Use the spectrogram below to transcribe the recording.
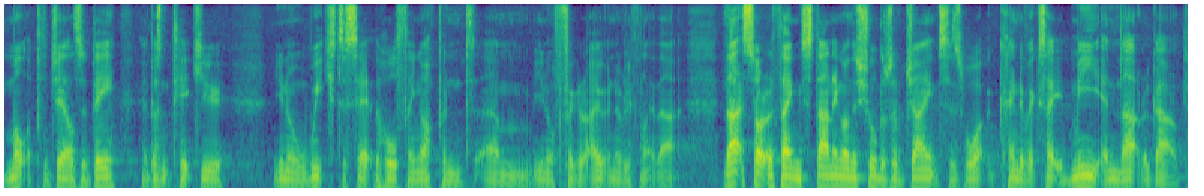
multiple gels a day. It doesn't take you, you know, weeks to set the whole thing up and, um, you know, figure it out and everything like that. That sort of thing, standing on the shoulders of giants, is what kind of excited me in that regard.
